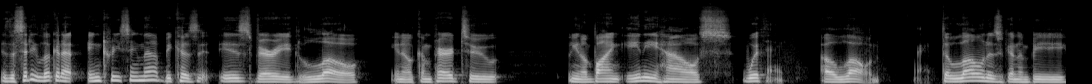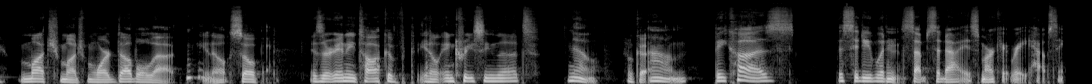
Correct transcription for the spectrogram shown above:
Is the city looking at increasing that because it is very low, you know, compared to, you know, buying any house with a loan? Right. the loan is going to be much, much more double that, you know. So is there any talk of, you know, increasing that? No, Okay. um, because the city wouldn't subsidize market rate housing.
